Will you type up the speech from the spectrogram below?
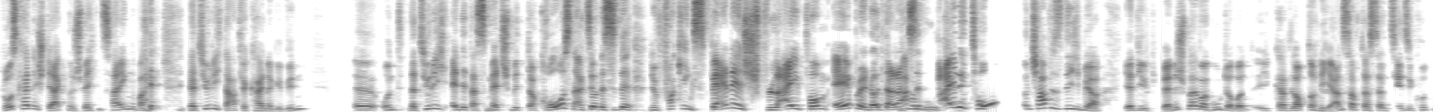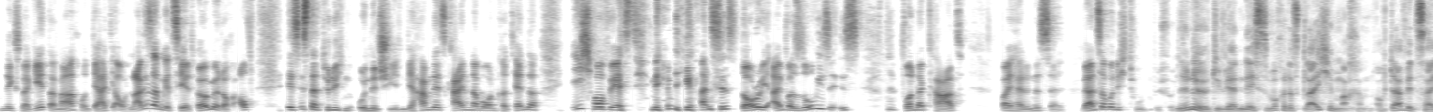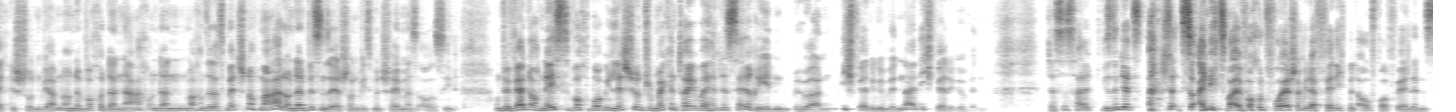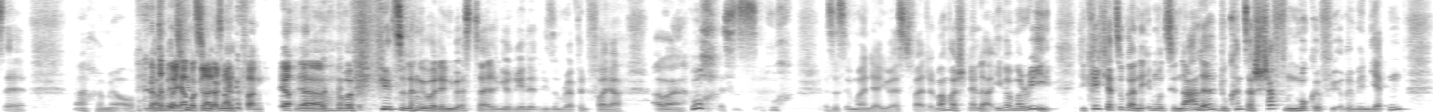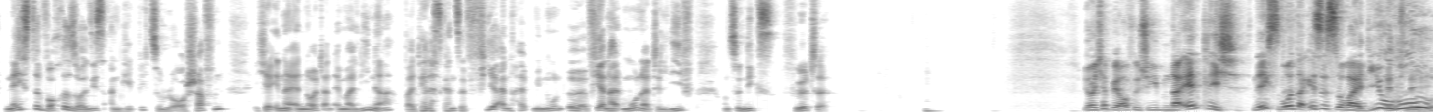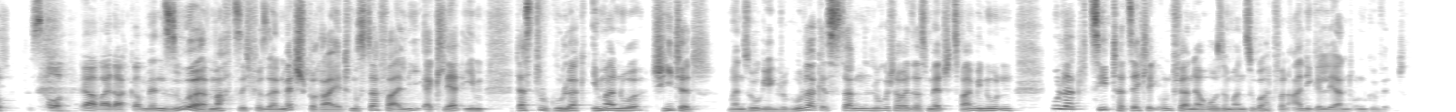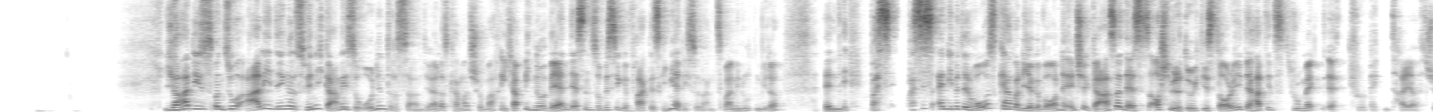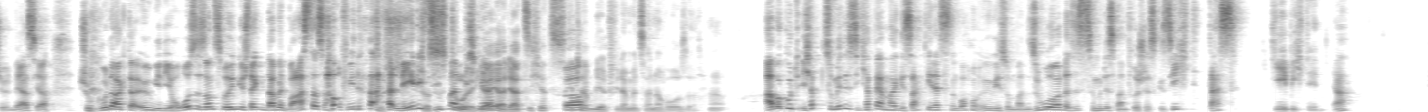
Bloß keine Stärken und Schwächen zeigen, weil natürlich darf ja keiner gewinnen. Äh, und natürlich endet das Match mit einer großen Aktion. Das ist eine, eine fucking Spanish Fly vom Apron. Und danach sind gut. beide tot und schaffen es nicht mehr. Ja, die Spanish Fly war gut, aber ich glaube doch nicht ernsthaft, dass dann 10 Sekunden nichts mehr geht danach. Und der hat ja auch langsam gezählt. Hör mir doch auf. Es ist natürlich ein Unentschieden. Wir haben jetzt keinen Number One Contender. Ich hoffe jetzt, die nehmen die ganze Story einfach so, wie sie ist, von der Card bei Hell in a Cell. Werden es aber nicht tun, befürchte ich. Nö, nö, die werden nächste Woche das Gleiche machen. Auch da wird Zeit geschunden. Wir haben noch eine Woche danach und dann machen sie das Match nochmal und dann wissen sie ja schon, wie es mit Sheamus aussieht. Und wir werden auch nächste Woche Bobby Lashley und Drew McIntyre über Hell in a Cell reden hören. Ich werde gewinnen. Nein, ich werde gewinnen. Das ist halt, wir sind jetzt eigentlich zwei Wochen vorher schon wieder fertig mit Aufbau für Cell. Ach, hör mir auf. Da haben wir jetzt haben wir gerade angefangen. Ja. ja, haben wir viel zu lange über den US-Teil geredet in diesem Rapid Fire. Aber huch, es ist, huch, es ist immer in der US-Title. Machen wir schneller. Eva Marie, die kriegt jetzt sogar eine emotionale, du kannst das schaffen, Mucke für ihre Vignetten. Nächste Woche soll sie es angeblich zu Raw schaffen. Ich erinnere erneut an Emma Lina, bei der das Ganze viereinhalb, Minuten, äh, viereinhalb Monate lief und zu nichts führte. Ja, ich habe mir aufgeschrieben, na endlich, nächsten Montag ist es soweit. Juhu! Endlich. So, ja, weiter, komm. Mensur macht sich für sein Match bereit. Mustafa Ali erklärt ihm, dass Drew Gulak immer nur cheatet. Mansur gegen Gulak ist dann logischerweise das Match, zwei Minuten. Gulak zieht tatsächlich unfair an der Hose. Mansur hat von Ali gelernt und gewinnt. Ja, dieses Mansur Ali-Ding, das finde ich gar nicht so uninteressant. Ja, das kann man schon machen. Ich habe mich nur währenddessen so ein bisschen gefragt, das ging ja nicht so lang, zwei Minuten wieder. Äh, mhm. Was, was ist eigentlich mit dem Rosenkavalier geworden? Der Angel Gaza, der ist auch schon wieder durch die Story. Der hat jetzt Drew, Mac äh, Drew McIntyre, schön wär's ja. Drew Gulak da irgendwie die Rose sonst wo hingesteckt und damit war es das auch wieder das, erledigt. Das ist durch, ja, ja, der hat sich jetzt ja. etabliert wieder mit seiner Rose. Ja. Aber gut, ich habe zumindest, ich habe ja mal gesagt, die letzten Wochen irgendwie so Mansur, das ist zumindest mal ein frisches Gesicht. Das gebe ich denen, ja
